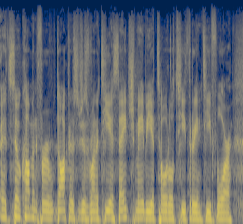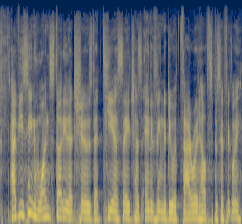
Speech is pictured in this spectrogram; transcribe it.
It's so common for doctors to just run a TSH, maybe a total T3 and T4. Have you seen one study that shows that TSH has anything to do with thyroid health specifically?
